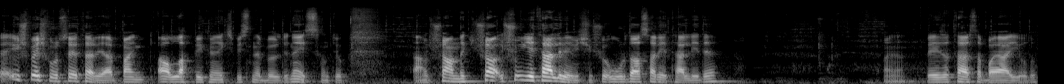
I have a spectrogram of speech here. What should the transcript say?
Ve 3-5 vursa yeter ya. Ben Allah büyük XP'sine böldü. Neyse sıkıntı yok. Tamam şu andaki şu, şu yeterli benim için. Şu vurdu hasar yeterliydi. Aynen. Base atarsa bayağı iyi olur.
